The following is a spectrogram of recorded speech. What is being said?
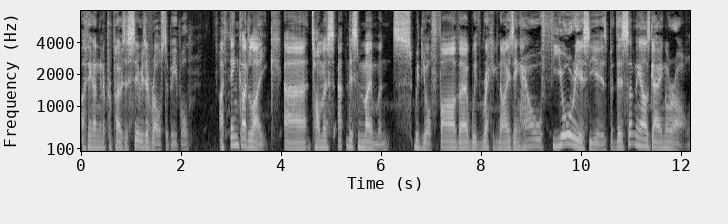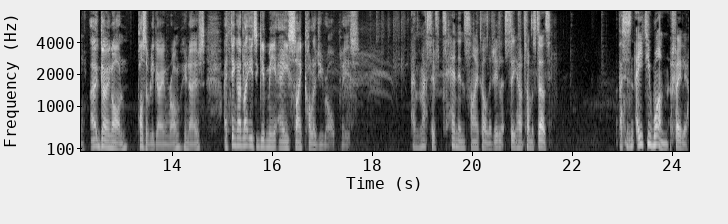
I think I'm going to propose a series of rolls to people. I think I'd like uh, Thomas at this moment with your father, with recognizing how furious he is, but there's something else going wrong, uh, going on, possibly going wrong. Who knows? I think I'd like you to give me a psychology roll, please. A massive 10 in psychology. Let's see how Thomas does. That is an 81, a failure.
